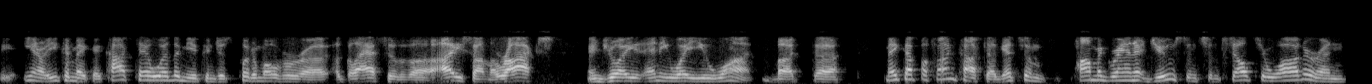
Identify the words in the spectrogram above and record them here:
you know, you can make a cocktail with them. You can just put them over a, a glass of uh, ice on the rocks enjoy it any way you want. But uh, make up a fun cocktail. Get some pomegranate juice and some seltzer water and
